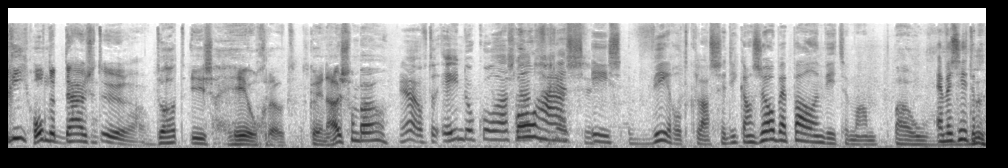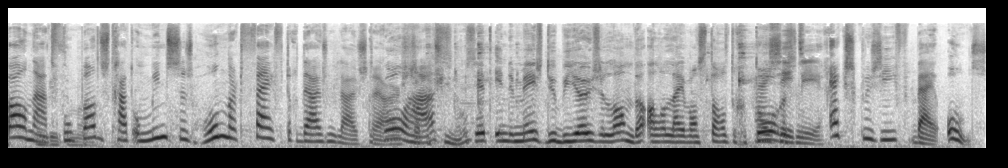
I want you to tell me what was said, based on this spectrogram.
300.000 euro. Dat is heel groot. Daar kun je een huis van bouwen. Ja, of er één door Koolhaas Koolhaas is wereldklasse. Die kan zo bij Paul en Witteman. Pauw. En we zitten Paul na het voetbal, dus het gaat om minstens 150.000 luisteraars. Koolhaas zet in de meest dubieuze landen allerlei wanstaltige Hij torens zit neer. exclusief bij ons.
